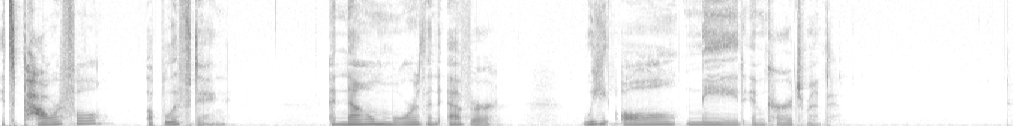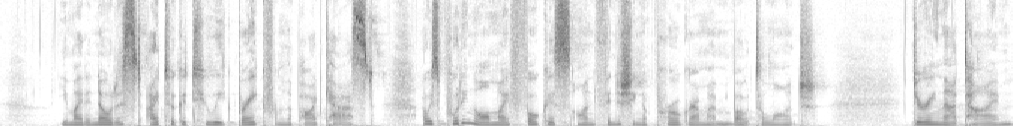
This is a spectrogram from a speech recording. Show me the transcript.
it's powerful, uplifting, and now more than ever, we all need encouragement. You might have noticed I took a two week break from the podcast. I was putting all my focus on finishing a program I'm about to launch. During that time,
